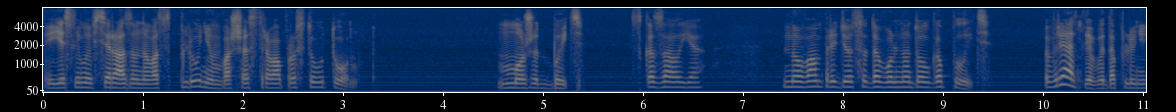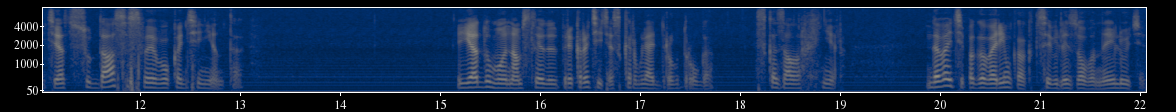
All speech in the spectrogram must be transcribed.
Если мы все разом на вас плюнем, ваши острова просто утонут. Может быть, сказал я. Но вам придется довольно долго плыть. Вряд ли вы доплюнете отсюда со своего континента – «Я думаю, нам следует прекратить оскорблять друг друга», — сказал Архнер. «Давайте поговорим как цивилизованные люди».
